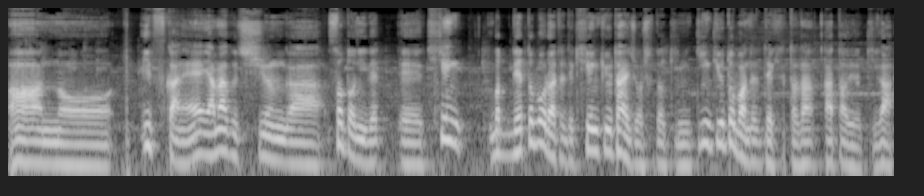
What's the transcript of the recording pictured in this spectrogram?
あの、いつかね、山口俊が外にで、えー、危険、デッドボール当てて危険球退場した時に、緊急登板で出てきた田中きが、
